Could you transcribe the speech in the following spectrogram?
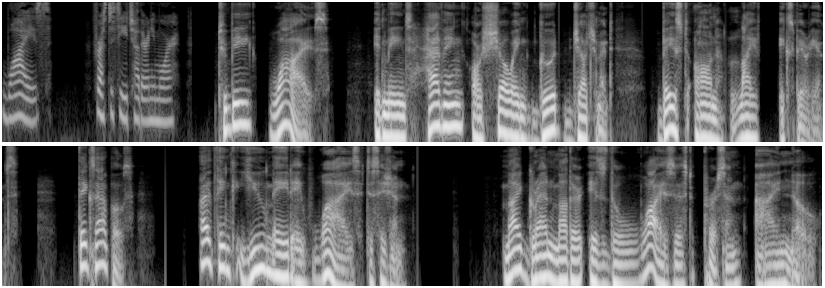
wise for us to see each other anymore. To be wise. It means having or showing good judgment based on life experience. The examples. I think you made a wise decision. My grandmother is the wisest person I know.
